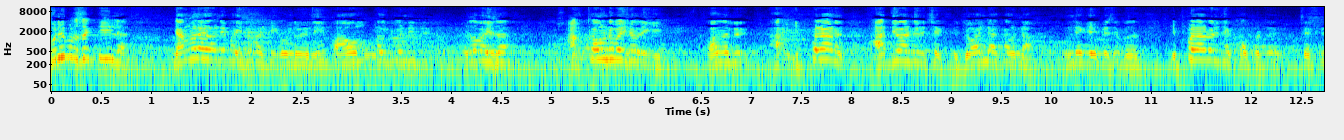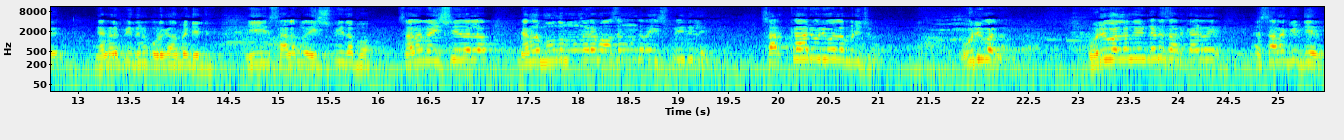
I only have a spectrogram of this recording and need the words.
ഒരു പ്രസക്തിയില്ല. ഞങ്ങളേതാണ്ട് പൈസ തട്ടിക്കൊണ്ടുവന്ന് ഈ പാവങ്ങൾക്ക് വേണ്ടിയിട്ട് ഉള്ള പൈസ അക്കൗണ്ട് പരിശോധിക്കും വന്നിട്ട് ആ ഇപ്പോഴാണ് ആദ്യമായിട്ടൊരു ചെക്ക് ജോയിന്റ് അക്കൗണ്ടാണ് എന്റെ കെ പി സി പ്രസിഡന്റ്. ഇപ്പോഴാണ് ഒരു ചെക്ക് ഒപ്പിട്ട് ചെക്ക് ഞങ്ങളിപ്പോ ഇതിന് കൊടുക്കാൻ വേണ്ടിയിട്ട് ഈ സ്ഥലം രജിസ്റ്റർ ചെയ്തപ്പോ സ്ഥലം രജിസ്റ്റർ ചെയ്തല്ലോ. ഞങ്ങൾ മൂന്ന് മൂന്നര മാസം കൊണ്ട് രജിസ്റ്റർ ചെയ്തില്ലേ? സർക്കാർ ഒരു കൊല്ലം പിടിച്ചു. ഒരു കൊല്ലം. ഒരു കൊല്ലം കഴിഞ്ഞിട്ട് സർക്കാർ സ്ഥലം കിട്ടിയത്.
